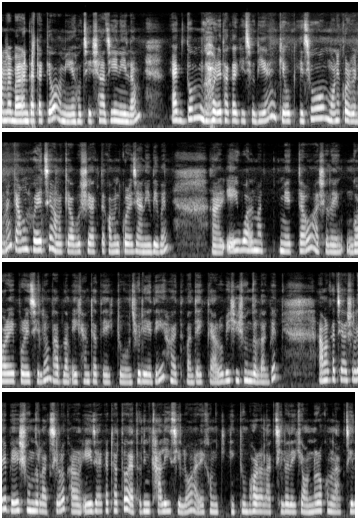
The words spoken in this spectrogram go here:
আমার বারান্দাটাকেও আমি হচ্ছে সাজিয়ে নিলাম। একদম ঘরে থাকা কিছু দিয়ে কেউ কিছু মনে করবেন না, কেমন হয়েছে আমাকে অবশ্যই একটা কমেন্ট করে জানিয়ে দেবেন। আর এই ওয়াল মেটটাও আসলে ঘরে পড়েছিল, ভাবলাম এইখানটাতে একটু ঝুলিয়ে দিই হয়তো বা দেখতে আরও বেশি সুন্দর লাগবে। আমার কাছে আসলে বেশ সুন্দর লাগছিল। কারণ এই জায়গাটা তো এতদিন খালি ছিল আর এখন একটু ভরা লাগছিল, দেখে অন্যরকম লাগছিল।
